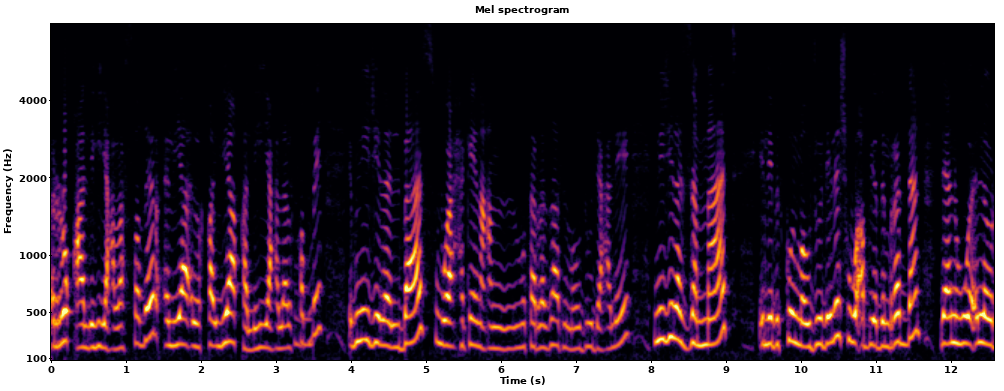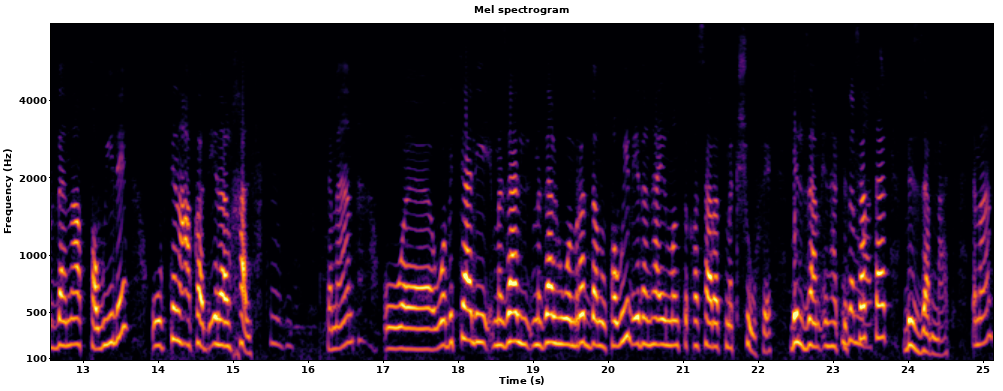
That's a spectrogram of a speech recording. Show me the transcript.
الرقعة اللي هي على الصدر اليا- الق- الياقة اللي هي على القبة بنيجي للباس وحكينا عن المطرزات الموجودة عليه نيجي للزمات اللي بتكون موجودة. ليش هو أبيض مردن لأنه هو له ردانات طويلة وبتنعقد إلى الخلف. تمام؟ وبالتالي مازال مازال هو مردن وطويل. اذا هاي المنطقة صارت مكشوفة. بلزم إنها. تتستر بالزمات. تمام؟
